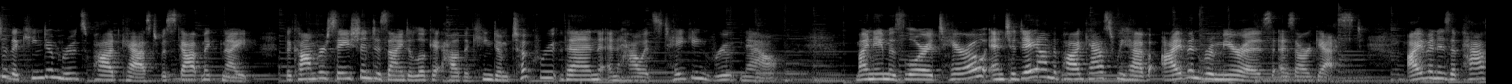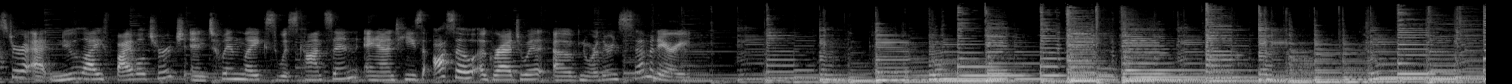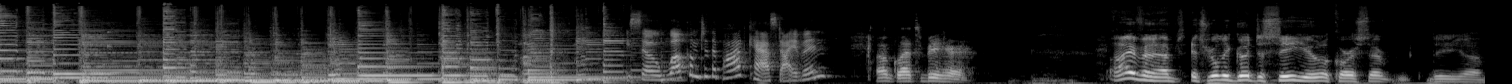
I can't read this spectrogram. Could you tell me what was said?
to the Kingdom Roots podcast with Scot McKnight, the conversation designed to look at how the kingdom took root then and how it's taking root now. My name is Laura Taro, and today on the podcast we have Ivan Ramirez as our guest. Ivan is a pastor at New Life Bible Church in Twin Lakes, Wisconsin, and he's also a graduate of Northern Seminary. Welcome to the podcast, Ivan. I'm glad to be here. Ivan, it's really good to see you. Of course, the uh,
